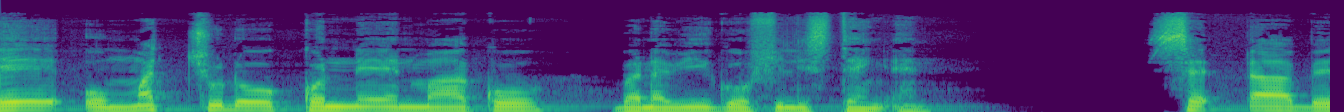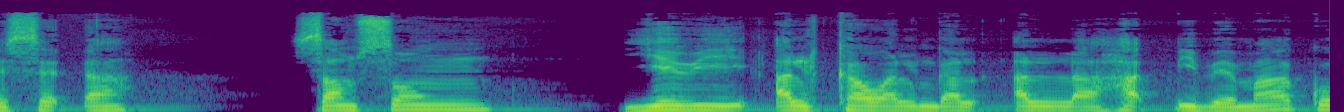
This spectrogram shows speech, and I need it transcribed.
e o maccuɗo konne'en maako bana wiigo filistin en. seɗɗa be seɗɗa. Samson yewi alkawal ngal allah haɓɓi be maako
